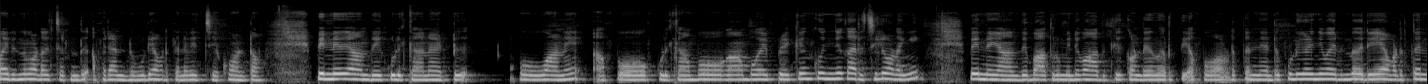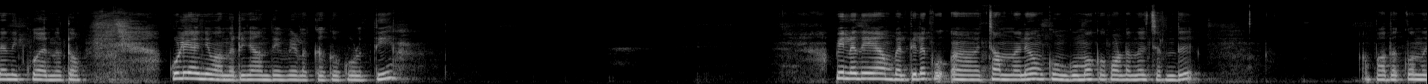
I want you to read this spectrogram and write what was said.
മരുന്നും അവിടെ വെച്ചിട്ടുണ്ട്. അപ്പോൾ രണ്ടും കൂടി അവിടെ തന്നെ വെച്ചേക്കുവാണ് കേട്ടോ പിന്നെ ഞാൻ എന്തേ കുളിക്കാനായിട്ട് പോവാണ്. അപ്പോൾ കുളിക്കാൻ പോകാൻ പോയപ്പോഴേക്കും കുഞ്ഞ് കരച്ചിൽ തുടങ്ങി പിന്നെ ഞാൻ അത് ബാത്റൂമിന്റെ വാതിക്ക് കൊണ്ടുപോയി നിർത്തി. അപ്പോൾ അവിടെ തന്നെ എന്റെ കുളി കഴിഞ്ഞ് വരുന്നവരെ അവിടെ തന്നെ നിൽക്കുമായിരുന്നു കേട്ടോ കുളി കഴിഞ്ഞ് വന്നിട്ട് ഞാൻ എന്തേ വിളക്കൊക്കെ കൊളുത്തി. പിന്നെ ഇതേ അമ്പലത്തിലെ ചന്ദനവും കുങ്കുമവും ഒക്കെ കൊണ്ടുവന്ന് വെച്ചിട്ടുണ്ട്. അപ്പോൾ അതൊക്കെ ഒന്ന്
